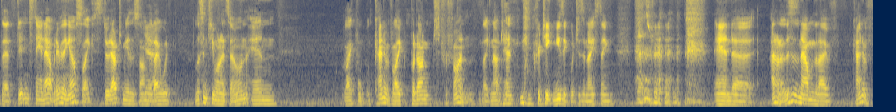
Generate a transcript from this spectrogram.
that didn't stand out, but everything else like stood out to me as a song that I would listen to on its own and like kind of like put on just for fun, like not to critique music, which is a nice thing. That's true. and uh, I don't know. This is an album that I've kind of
